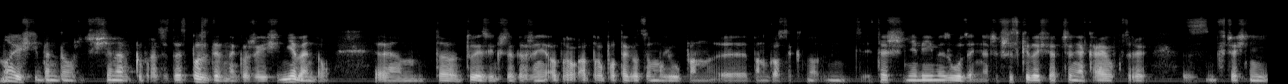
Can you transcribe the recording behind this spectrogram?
No, jeśli będą rzeczywiście na rynku pracy, to jest pozytywne, gorzej jeśli nie będą, to tu jest większe zagrożenie. A pro- A propos tego, co mówił pan, e, pan Gosek, no, też nie miejmy złudzeń. Znaczy, wszystkie doświadczenia krajów, które wcześniej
